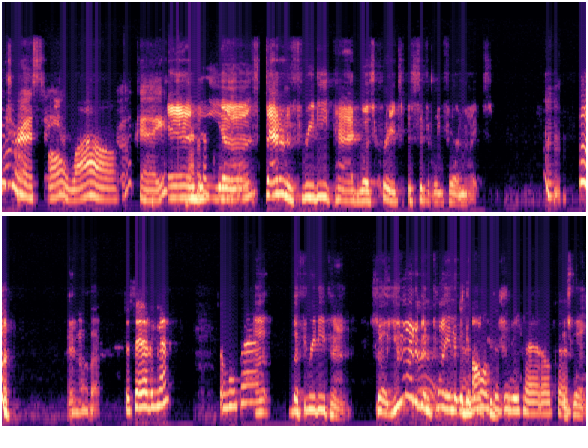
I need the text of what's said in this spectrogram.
Interesting. Oh wow. Okay. And the cool uh, thing. Saturn 3D pad was created specifically for Nights. I didn't know that. So say that again. The who pad? Uh, the 3D pad. So you might have been Oh, playing it with the oh, the 3D pad. Okay. as well.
